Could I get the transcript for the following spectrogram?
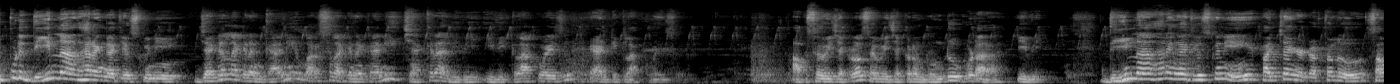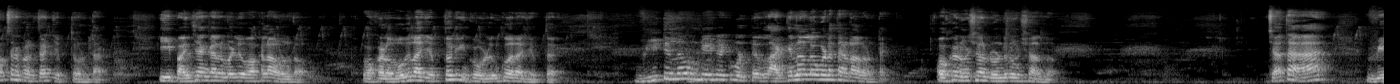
ఇప్పుడు దీన్ని ఆధారంగా చేసుకుని జగన్ లగ్నం కానీ వర్ష లగ్నం కానీ చక్రాలు ఇవి. ఇది క్లాక్ వైజ్ యాంటీ క్లాక్ వైజ్. అపసవి చక్రం సవి చక్రం రెండూ కూడా ఇవి. దీన్ని ఆధారంగా చేసుకుని పంచాంగకర్తలు సంవత్సర ఫలితాలు చెప్తూ ఉంటారు. ఈ పంచాంగాలు మళ్ళీ ఒకలా ఉండవు. ఒకళ్ళు ఒకలా చెప్తారు ఇంకొకళ్ళు ఇంకోలా చెప్తారు. వీటిల్లో ఉండేటటువంటి లగ్నాల్లో కూడా తేడాలు ఉంటాయి. ఒక నిమిషాలు రెండు నిమిషాల్లో. చేత వీ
